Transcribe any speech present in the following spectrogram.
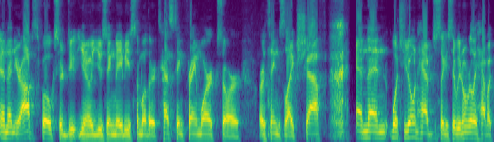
and then your ops folks are, do, you know, using maybe some other testing frameworks or or things like Chef. And then what you don't have, just like I said, we don't really have a,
